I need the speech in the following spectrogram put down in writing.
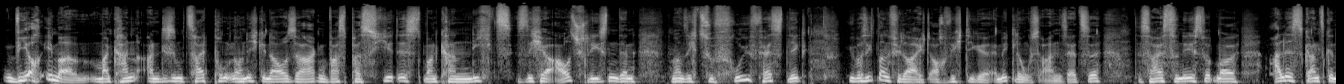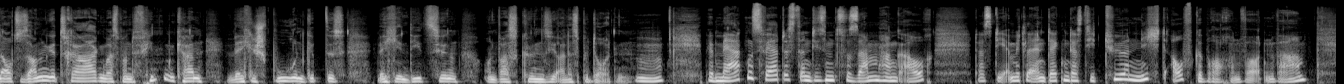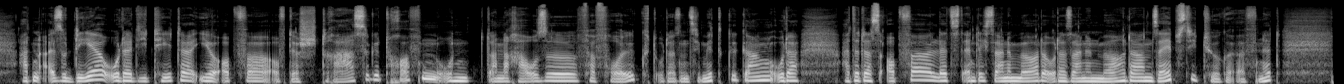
Wie auch immer, man kann an diesem Zeitpunkt noch nicht genau sagen, was passiert ist. Man kann nichts sicher ausschließen, denn wenn man sich zu früh festlegt, übersieht man vielleicht auch wichtige Ermittlungsansätze. Das heißt, zunächst wird mal alles ganz genau zusammengetragen, was man finden kann, welche Spuren gibt es, welche Indizien und was können sie alles bedeuten. Mhm. Bemerkenswert ist in diesem Zusammenhang auch, dass die Ermittler entdecken, dass die Tür nicht aufgebrochen worden war. Hatten also der oder die Täter ihr Opfer auf der Straße getroffen und dann nach Hause verfolgt oder sind sie mitgegangen oder hatte das Opfer letztendlich seinem Mörder oder seinen Mördern selbst die Tür geöffnet?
